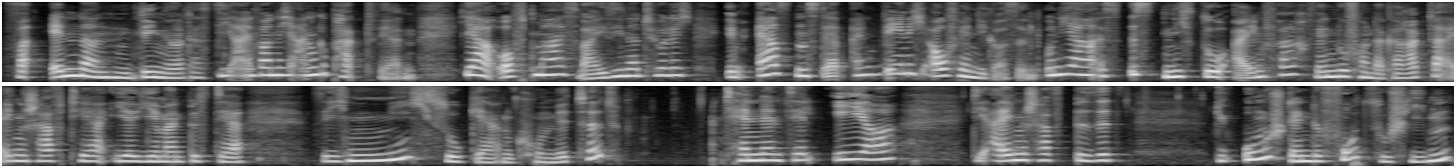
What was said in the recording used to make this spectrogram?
verändernden Dinge, dass die einfach nicht angepackt werden. Ja, oftmals, weil sie natürlich im ersten Step ein wenig aufwendiger sind. Und ja, es ist nicht so einfach, wenn du von der Charaktereigenschaft her ihr jemand bist, der sich nicht so gern committet, tendenziell eher die Eigenschaft besitzt, die Umstände vorzuschieben,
